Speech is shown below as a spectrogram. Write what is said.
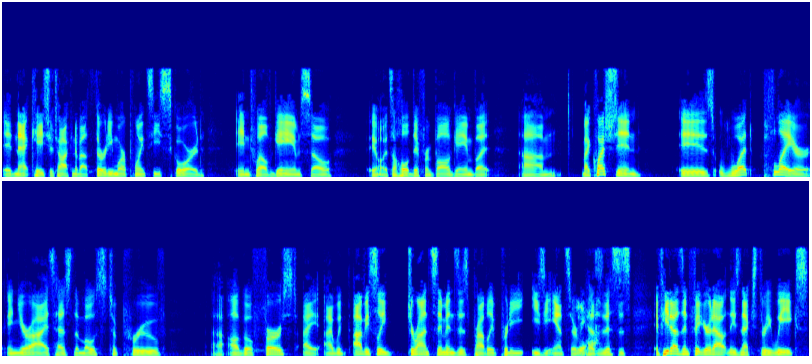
in that case, you're talking about 30 more points he scored in 12 games. So, you know, it's a whole different ball game. But um, my question is, what player in your eyes has the most to prove? Uh, I'll go first. I, I would obviously Jaaron Simmons is probably a pretty easy answer yeah. because this is if he doesn't figure it out in these next three weeks.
